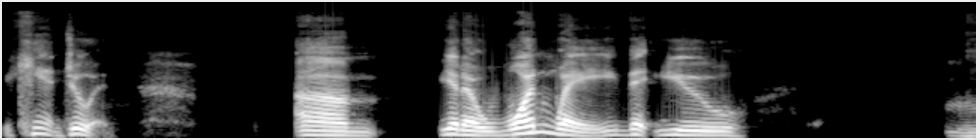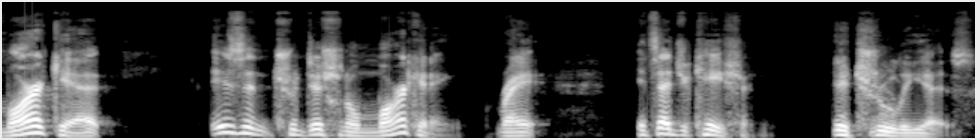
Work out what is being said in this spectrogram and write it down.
You can't do it. Um, you know, one way that you market isn't traditional marketing, right? It's education. It truly is.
